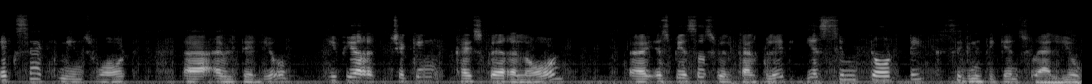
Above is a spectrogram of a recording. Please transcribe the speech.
Exact means what? Uh, I will tell you. If you are checking chi-square alone uh, SPSS will calculate asymptotic significance value.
